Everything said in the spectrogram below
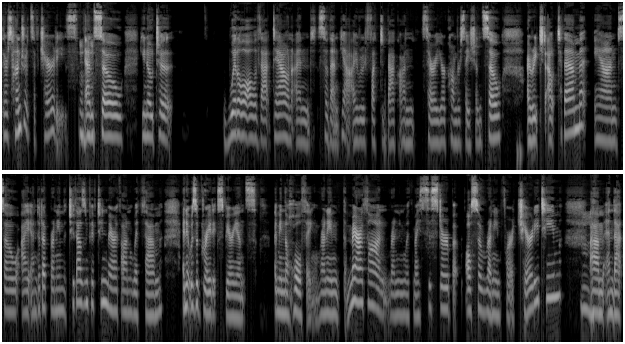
there's hundreds of charities. Mhm. And so, you know, to whittle all of that down. And so then, yeah, I reflected back on Sarah, your conversation. So I reached out to them. And so I ended up running the 2015 marathon with them. And it was a great experience. I mean, the whole thing running the marathon, running with my sister, but also running for a charity team. Mm. Um, and that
